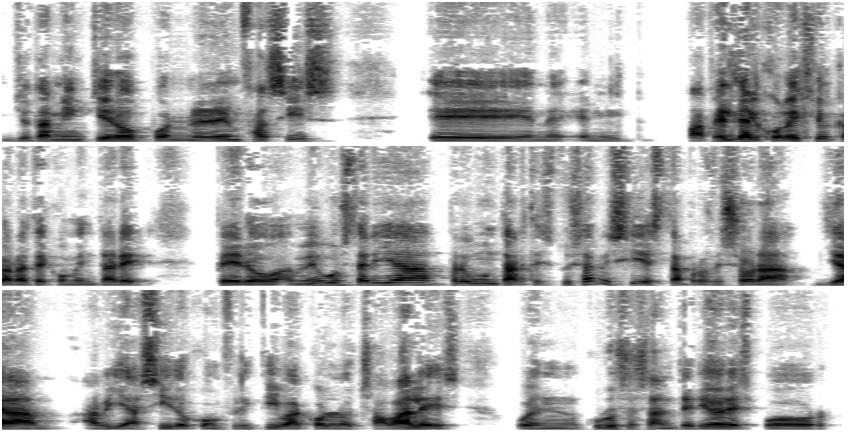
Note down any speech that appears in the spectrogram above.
yo también quiero poner énfasis en, en, el papel del colegio, que ahora te comentaré, pero a mí me gustaría preguntarte, ¿tú sabes si esta profesora ya había sido conflictiva con los chavales o en cursos anteriores por,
